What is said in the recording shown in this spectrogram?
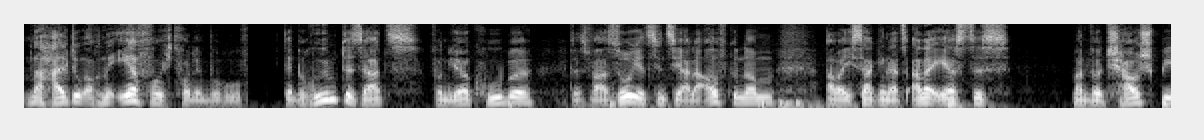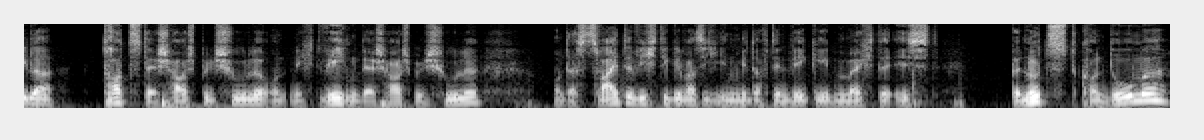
eine Haltung, auch eine Ehrfurcht vor dem Beruf. Der berühmte Satz von Jörg Hube, das war so, jetzt sind sie alle aufgenommen, aber ich sage Ihnen als allererstes, man wird Schauspieler trotz der Schauspielschule und nicht wegen der Schauspielschule. Und das zweite Wichtige, was ich Ihnen mit auf den Weg geben möchte, ist, benutzt Kondome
